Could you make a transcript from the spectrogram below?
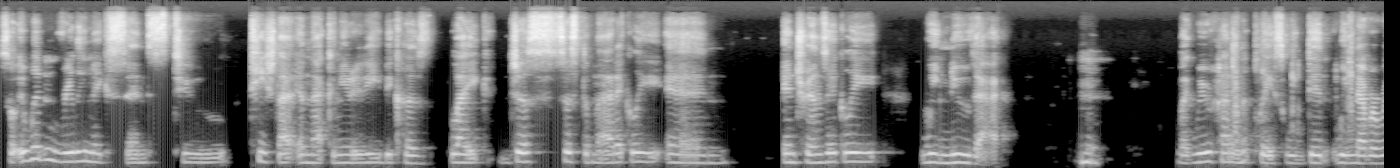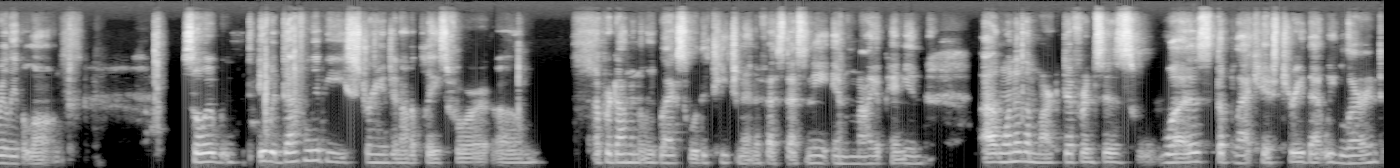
So it wouldn't really make sense to teach that in that community because like just systematically and intrinsically, we knew that. Mm-hmm. Like we were kind of in a place we did, we never really belonged. So it would, it would definitely be strange and out of place for um, a predominantly black school to teach manifest destiny, in my opinion. Uh, one of the marked differences was the Black history that we learned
